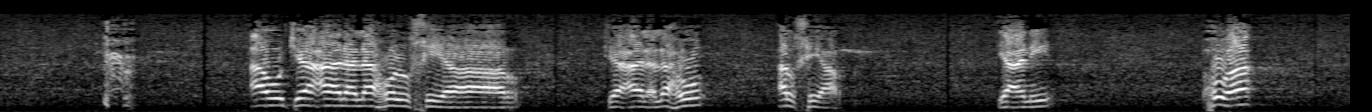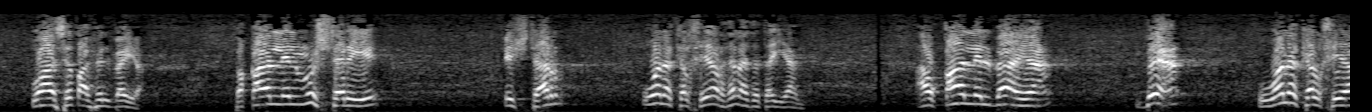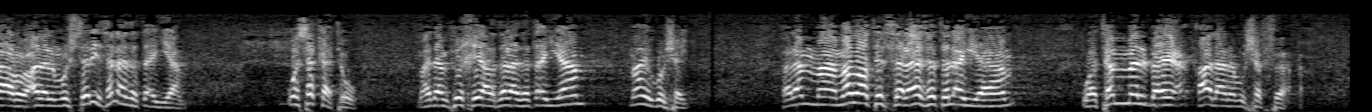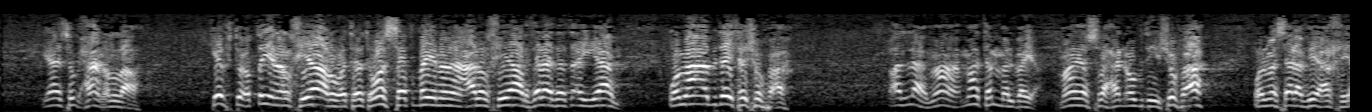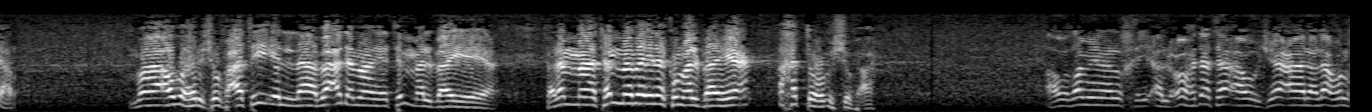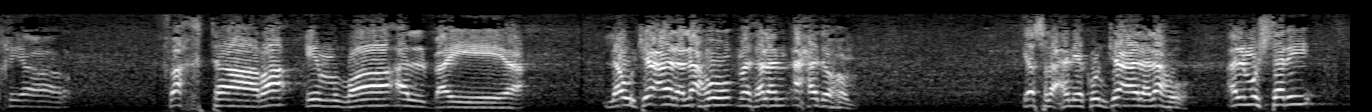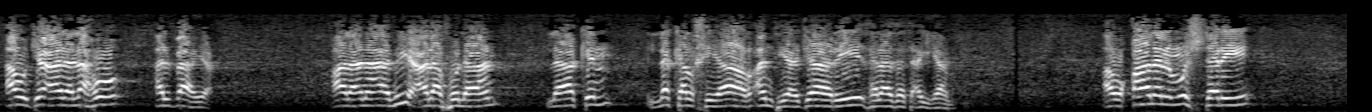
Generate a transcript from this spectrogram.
أو جعل له الخيار جعل له الخيار. يعني هو واسطة في البيع. فقال للمشتري اشتر ولك الخيار ثلاثة أيام. أو قال للبائع بع ولك الخيار على المشتري ثلاثة أيام. وسكتوا. ما دام في خيار ثلاثة أيام ما يقول شيء. فلما مضت الثلاثة الأيام وتم البيع قال أنا مشفع. يا سبحان الله. كيف تعطينا الخيار وتتوسط بيننا على الخيار ثلاثة أيام وما أبديت شفعة؟ قال لا ما ما تم البيع. ما يصلح أن أبدي شفعة والمسألة فيها خيار. ما أظهر شفعتي إلا بعد ما يتم البيع. فلما تم بينكم البيع أخذته بالشفعة. أو ضمن العهدة أو جعل له الخيار. فاختار إمضاء البيع. لو جعل له مثلا أحدهم يصلح أن يكون جعل له المشتري أو جعل له البائع قال أنا أبيع على فلان لكن لك الخيار أنت يا جاري ثلاثة أيام. أو قال المشتري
